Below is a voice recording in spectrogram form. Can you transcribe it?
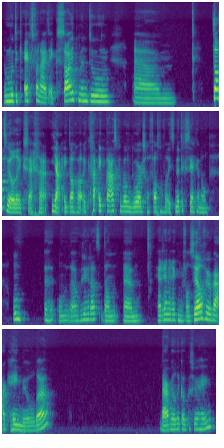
Dan moet ik echt vanuit excitement doen. Um, dat wilde ik zeggen. Ja, ik dacht wel, ik, ga, ik praat gewoon door. Ik zal vast nog wel iets nuttigs zeggen. En dan, on, uh, on, hoe zeg je dat? Dan um, herinner ik me vanzelf weer waar ik heen wilde. Waar wilde ik ook eens weer heen?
